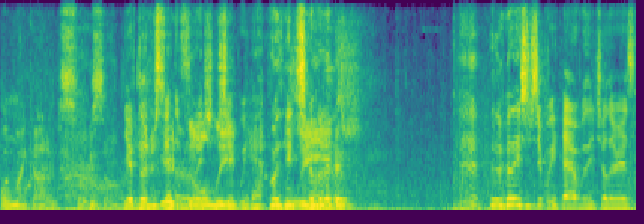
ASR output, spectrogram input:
oh my god, I'm so sorry. You have to understand It's the relationship we have with each other. the relationship we have with each other is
